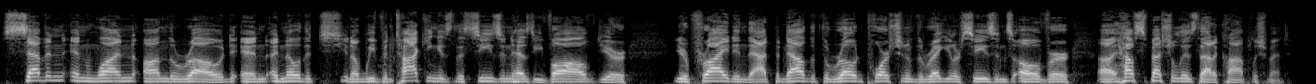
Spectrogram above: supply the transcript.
seven and one on the road. And I know that you know we've been talking as the season has evolved. Your your pride in that, but now that the road portion of the regular season's over, uh, how special is that accomplishment?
